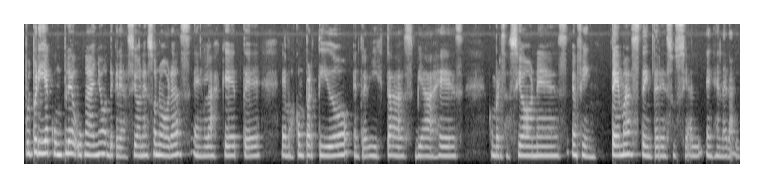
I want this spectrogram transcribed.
Pulpería cumple un año de creaciones sonoras en las que te hemos compartido entrevistas, viajes, conversaciones, en fin, temas de interés social en general.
